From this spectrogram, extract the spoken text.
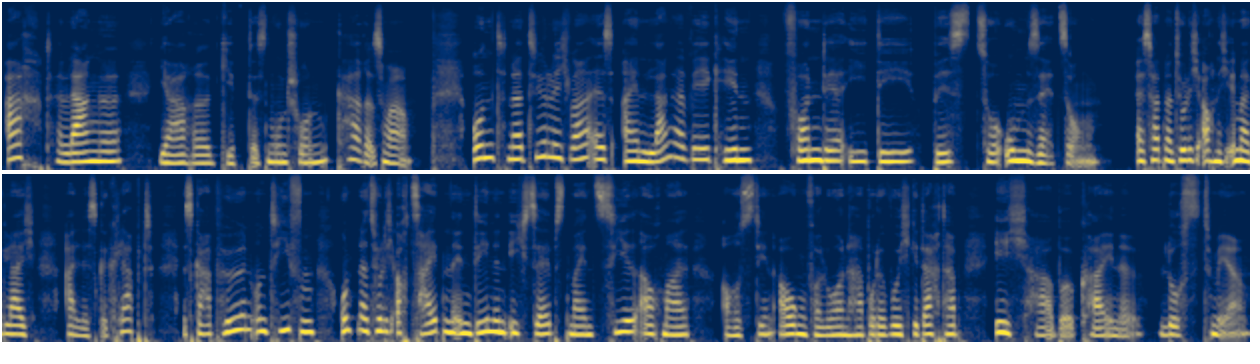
Acht lange Jahre gibt es nun schon Charisma. Und natürlich war es ein langer Weg hin von der Idee bis zur Umsetzung. Es hat natürlich auch nicht immer gleich alles geklappt. Es gab Höhen und Tiefen und natürlich auch Zeiten, in denen ich selbst mein Ziel auch mal aus den Augen verloren habe oder wo ich gedacht habe, ich habe keine Lust mehr.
